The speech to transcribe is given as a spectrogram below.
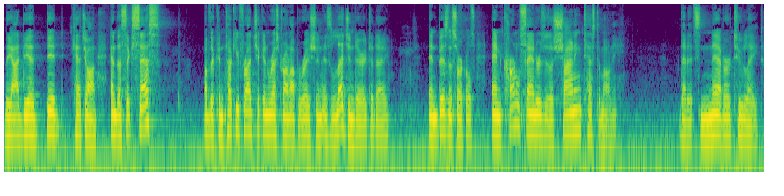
the idea did catch on. And the success of the Kentucky Fried Chicken restaurant operation is legendary today in business circles and Colonel Sanders is a shining testimony that it's never too late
